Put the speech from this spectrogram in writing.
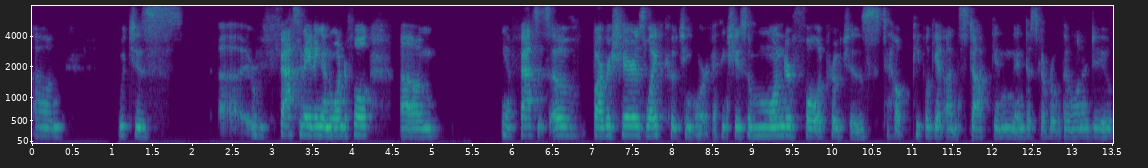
um, which is uh, fascinating and wonderful. Um, you know, facets of Barbara Sher's life coaching work. I think she has some wonderful approaches to help people get unstuck and, and discover what they want to do.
